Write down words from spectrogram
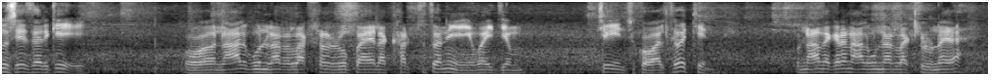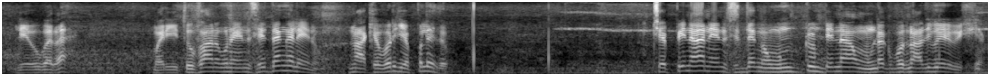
చూసేసరికి ఓ నాలుగున్నర లక్షల రూపాయల ఖర్చుతోని వైద్యం చేయించుకోవాల్సి వచ్చింది. ఇప్పుడు నా దగ్గర నాలుగున్నర లక్షలు ఉన్నాయా? లేవు కదా. మరి తుఫానుకు నేను సిద్ధంగా లేను. నాకెవరు చెప్పలేదు. చెప్పినా నేను సిద్ధంగా ఉంటుంటేనా ఉండకపోతున్నా అది వేరే విషయం.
